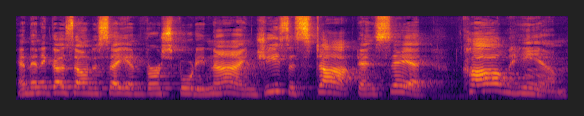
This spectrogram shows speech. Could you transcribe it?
And then it goes on to say in verse 49, Jesus stopped and said, Call him.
